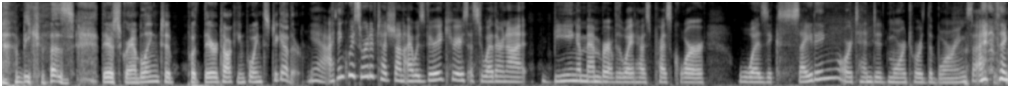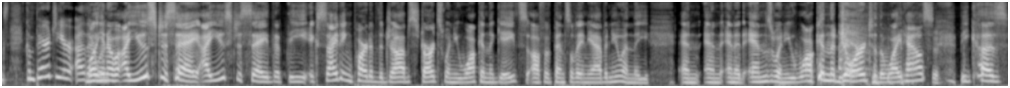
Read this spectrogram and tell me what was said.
because they're scrambling to put their talking points together. Yeah, I think we sort of touched on I was very curious as to whether or not being a member of the White House press corps was exciting or tended more toward the boring side of things compared to your other well you know i used to say i used to say that the exciting part of the job starts when you walk in the gates off of pennsylvania avenue and the and and and it ends when you walk in the door to the white house because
